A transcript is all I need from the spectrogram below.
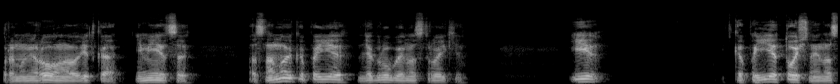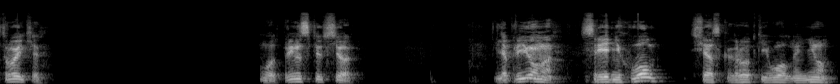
пронумерованного витка. Имеется основной КПЕ для грубой настройки и КПЕ точной настройки. Вот, в принципе, все. Для приема средних волн, сейчас короткие волны днем,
